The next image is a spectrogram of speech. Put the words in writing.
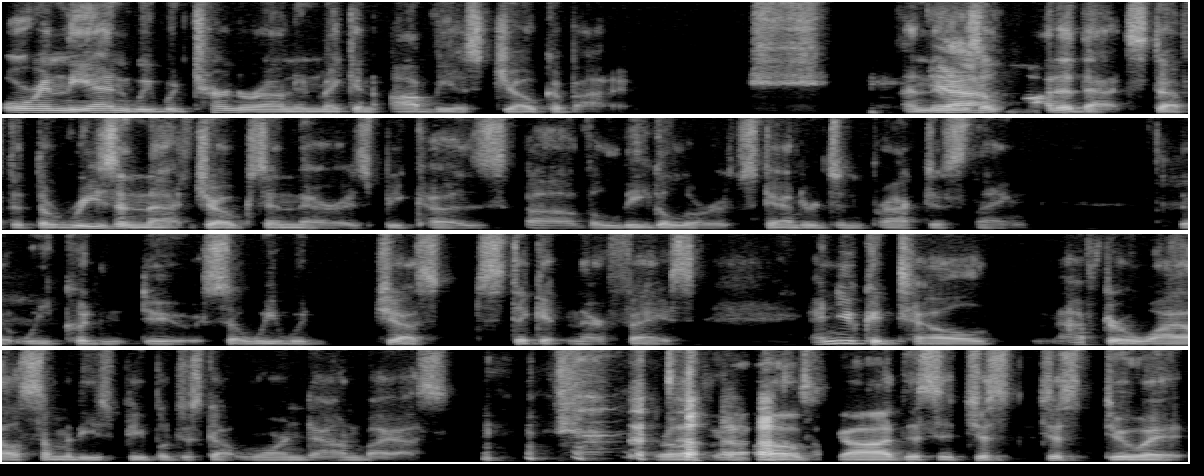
or in the end we would turn around and make an obvious joke about it and there's Yeah. a lot of that stuff that the reason that joke's in there is because of a legal or standards and practice thing that we couldn't do. So we would just stick it in their face. And you could tell after a while, some of these people just got worn down by us. Like, oh God, this is just just do it.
